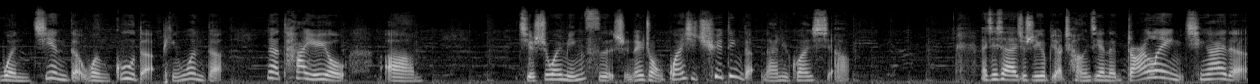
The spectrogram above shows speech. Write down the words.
稳健的、稳固的、平稳的。那它也有啊。解释为名词，指那种关系确定的男女关系啊。那接下来就是一个比较常见的，darling，亲爱的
